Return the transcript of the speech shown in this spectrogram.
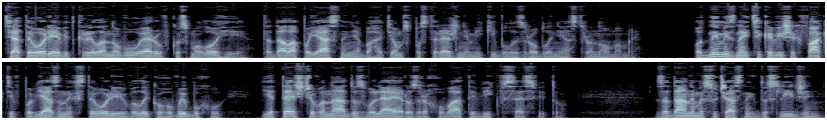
Ця теорія відкрила нову еру в космології та дала пояснення багатьом спостереженням, які були зроблені астрономами. Одним із найцікавіших фактів, пов'язаних з теорією Великого вибуху, є те, що вона дозволяє розрахувати вік Всесвіту. За даними сучасних досліджень,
